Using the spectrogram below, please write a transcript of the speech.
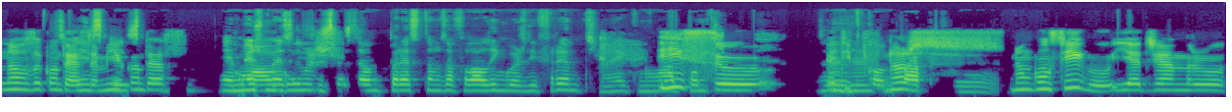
não vos acontece. Sim, a mim sim, sim. acontece É mesmo algumas. essa sensação de parece que estamos a falar línguas diferentes, não é? Não Isso é tipo, Uhum. nós não consigo, e é de género.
